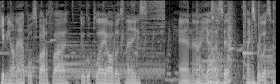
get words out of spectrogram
Get me on Apple, Spotify, Google Play, all those things. And uh, yeah, that's it. Thanks for listening.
